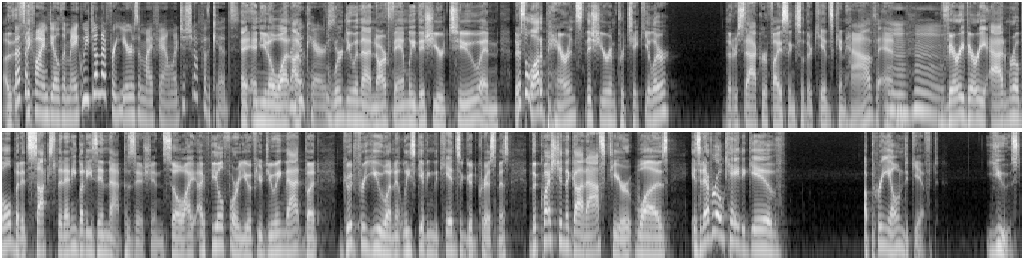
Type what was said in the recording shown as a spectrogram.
Uh, that's think- a fine deal to make. We've done that for years in my family. Just shop for the kids. And, and you know what? Who I'm- cares? We're doing that in our family this year too. And there's a lot of parents this year in particular that are sacrificing so their kids can have. And Mm-hmm. very, very admirable. But it sucks that anybody's in that position. So I, I feel for you if you're doing that. But good for you on at least giving the kids a good Christmas. The question that got asked here was Is it ever okay to give a pre owned gift? Used.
